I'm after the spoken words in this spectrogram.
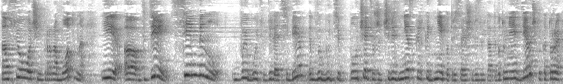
Там все очень проработано. И в день 7 минут вы будете уделять себе, вы будете получать уже через несколько дней потрясающие результаты. Вот у меня есть девочки, которые,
